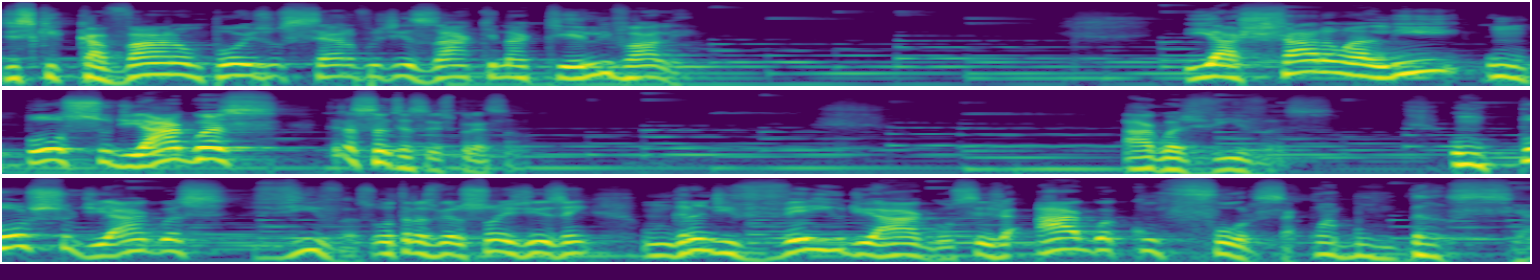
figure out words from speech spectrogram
diz que cavaram, pois, os servos de Isaac naquele vale. E acharam ali um poço de águas. Interessante essa expressão águas vivas. Um poço de águas vivas. Outras versões dizem um grande veio de água, ou seja, água com força, com abundância.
